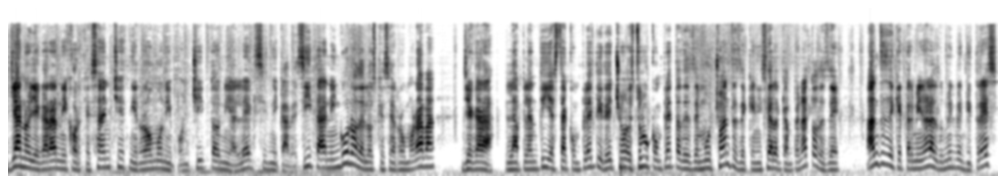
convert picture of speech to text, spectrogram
ya no llegará ni Jorge Sánchez, ni Romo, ni Ponchito, ni Alexis, ni Cabecita, ninguno de los que se rumoraba llegará. La plantilla está completa y de hecho estuvo completa desde mucho antes de que iniciara el campeonato, desde antes de que terminara el 2023,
